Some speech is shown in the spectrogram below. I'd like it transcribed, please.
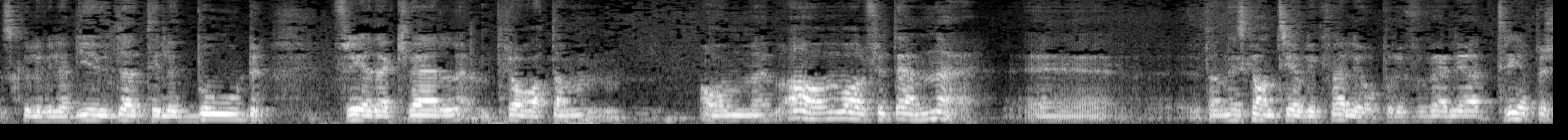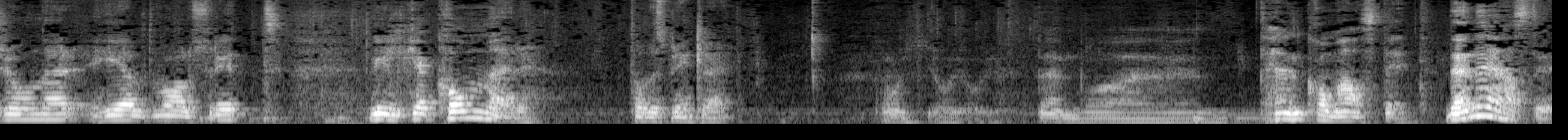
skulle vilja bjuda till ett bord fredag kväll. Prata om, ja, valfritt ämne. Eh, utan ni ska ha en trevlig kväll ihop och du får välja tre personer helt valfritt. Vilka kommer? Tobbe Sprinkler. Oj, oj, oj. Den var... Den kom hastigt. Den är hastig.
